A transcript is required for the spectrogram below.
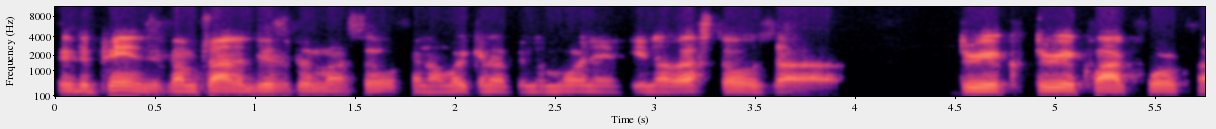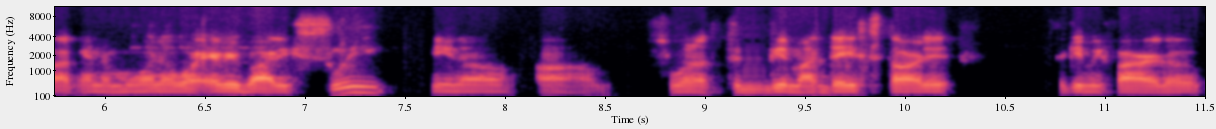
it depends. If I'm trying to discipline myself and I'm waking up in the morning, you know, that's those uh three three o'clock, four o'clock in the morning where everybody's sleep, you know, um so when, to get my day started, to get me fired up,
